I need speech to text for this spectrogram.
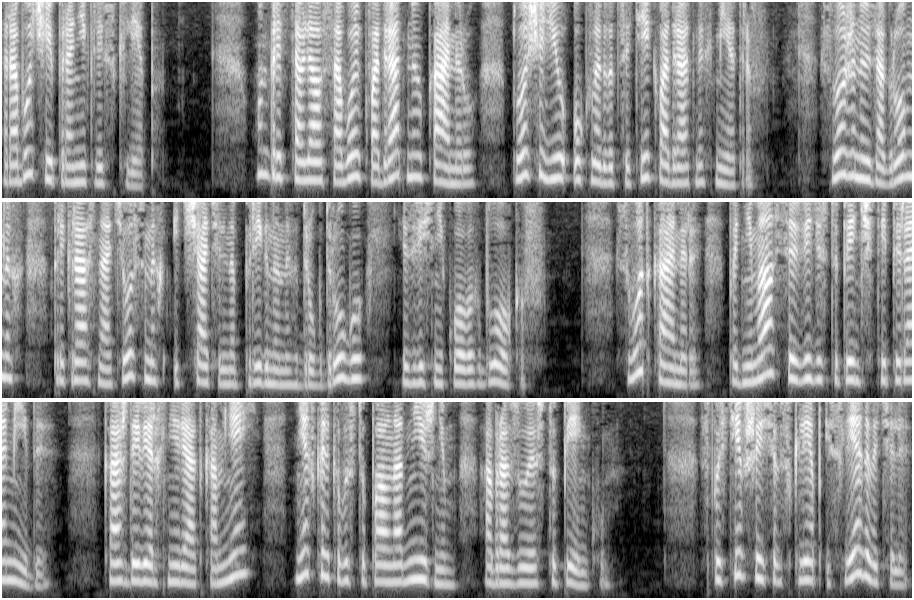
рабочие проникли в склеп. Он представлял собой квадратную камеру площадью около 20 квадратных метров сложенную из огромных, прекрасно отесанных и тщательно пригнанных друг к другу известняковых блоков. Свод камеры поднимался в виде ступенчатой пирамиды. Каждый верхний ряд камней несколько выступал над нижним, образуя ступеньку. Спустившиеся в склеп исследователи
